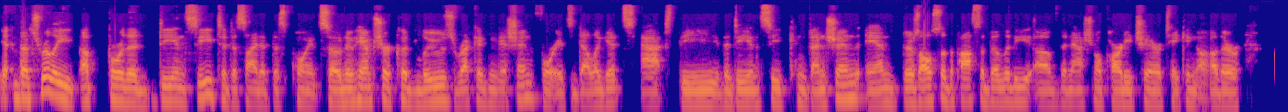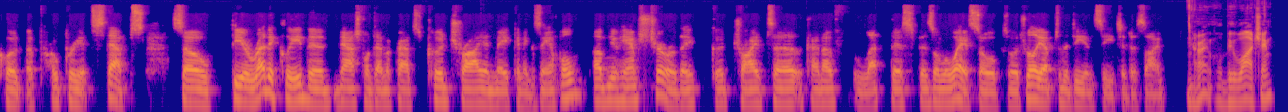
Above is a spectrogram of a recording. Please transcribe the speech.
Yeah, that's really up for the DNC to decide at this point. So New Hampshire could lose recognition for its delegates at the the DNC convention, and there's also the possibility of the national party chair taking other quote appropriate steps. So theoretically, the National Democrats could try and make an example of New Hampshire, or they could try to kind of let this fizzle away. So, so it's really up to the DNC to decide. All right, we'll be watching.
